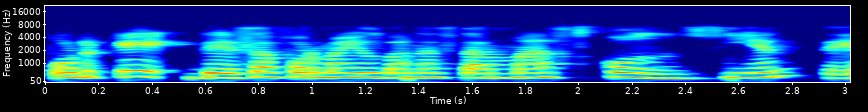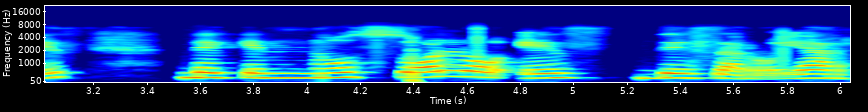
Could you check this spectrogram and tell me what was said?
Porque de esa forma ellos van a estar más conscientes de que no solo es desarrollar,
